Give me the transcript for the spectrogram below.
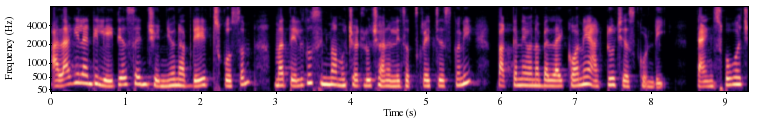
అలాగే ఇలాంటి లేటెస్ట్ అండ్ జెన్యున్ అప్డేట్స్ కోసం మా తెలుగు సినిమా ముచ్చట్లు ఛానల్ని సబ్స్క్రైబ్ చేసుకొని పక్కనే ఉన్న బెల్ ఐకాన్ని యాక్టివ్ చేసుకోండి. థ్యాంక్స్ ఫర్ వాచింగ్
